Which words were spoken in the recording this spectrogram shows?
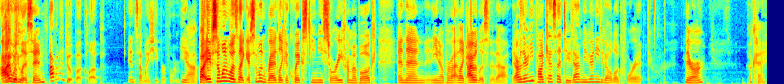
I I, would listen. I want to do a book club in some way, shape, or form. Yeah, but if someone was like, if someone read like a quick steamy story from a book, and then you know provide like, I would listen to that. Are there any podcasts that do that? Maybe I need to go look for it. There are. Okay,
